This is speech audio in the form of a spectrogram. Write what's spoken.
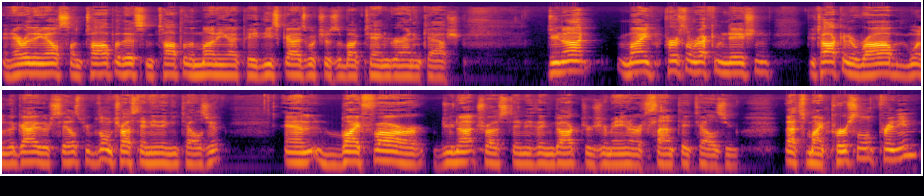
and everything else on top of this, on top of the money I paid these guys, which was about 10 grand in cash. Do not, my personal recommendation, if you're talking to Rob, one of the guys, their salespeople, don't trust anything he tells you. And by far, do not trust anything Dr. German or Sante tells you. That's my personal opinion.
